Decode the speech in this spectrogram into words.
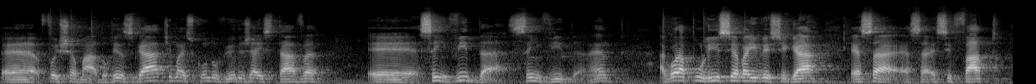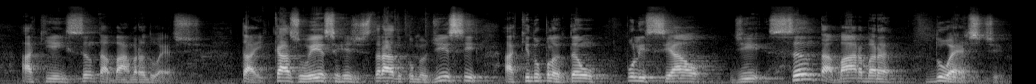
é, foi chamado o resgate, mas quando viu ele já estava é, sem vida, sem vida. Né? Agora a polícia vai investigar essa, essa, esse fato aqui em Santa Bárbara do Oeste. Tá aí, caso esse registrado, como eu disse, aqui no plantão policial de Santa Bárbara do Oeste.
